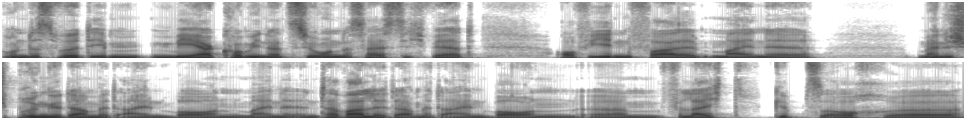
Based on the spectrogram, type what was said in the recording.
Und es wird eben mehr Kombination. Das heißt, ich werde auf jeden Fall meine, meine Sprünge damit einbauen, meine Intervalle damit einbauen. Ähm, vielleicht es auch, äh,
